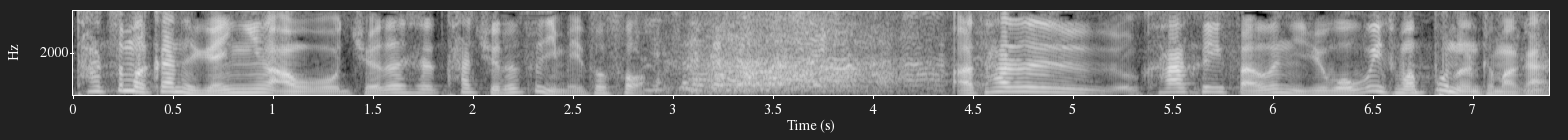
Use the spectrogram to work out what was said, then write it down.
他这么干的原因啊，我觉得是他觉得自己没做错啊。他的他可以反问你一句：我为什么不能这么干？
